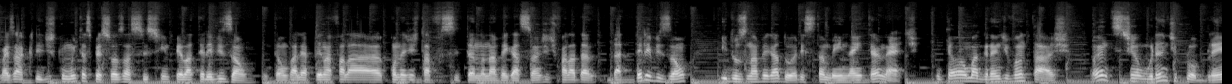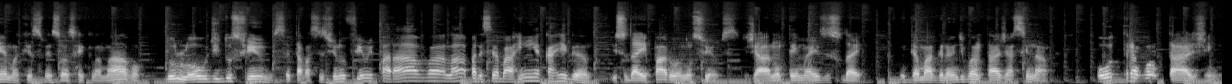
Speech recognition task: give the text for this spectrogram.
Mas acredito que muitas pessoas assistem pela televisão. Então vale a pena falar, quando a gente está citando a navegação, a gente fala da, da televisão e dos navegadores também na internet. Então é uma grande vantagem. Antes tinha um grande problema que as pessoas reclamavam do load dos filmes. Você estava assistindo o filme, parava lá, aparecia a barrinha carregando. Isso daí parou nos filmes. Já não tem mais isso daí. Então é uma grande vantagem assinar. Outra vantagem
